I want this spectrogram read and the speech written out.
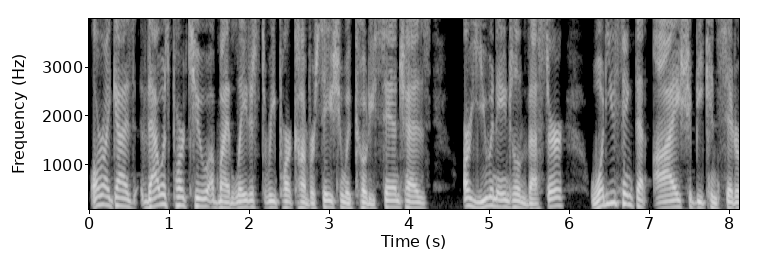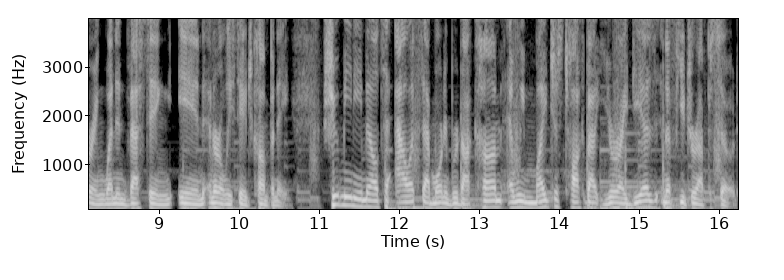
All right, guys, that was part two of my latest three part conversation with Codie Sanchez. Are you an angel investor? What do you think that I should be considering when investing in an early stage company? Shoot me an email to alex at morningbrew.com and we might just talk about your ideas in a future episode.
